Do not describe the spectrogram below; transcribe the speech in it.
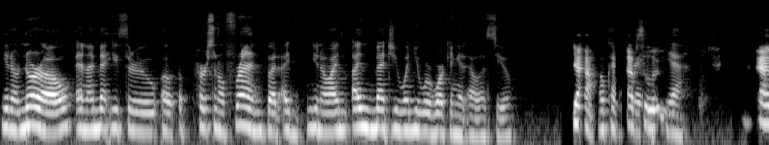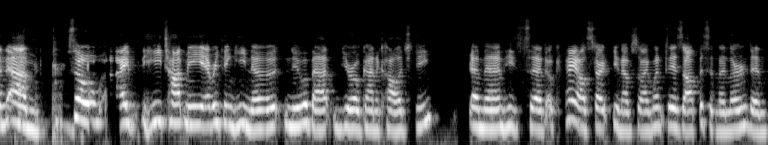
you know, neuro, and I met you through a, a personal friend. But I, you know, I I met you when you were working at LSU. Yeah. Okay. Absolutely. Great. Yeah. And um, so I he taught me everything he know, knew about urogynecology, and then he said, "Okay, I'll start." You know, so I went to his office and I learned and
